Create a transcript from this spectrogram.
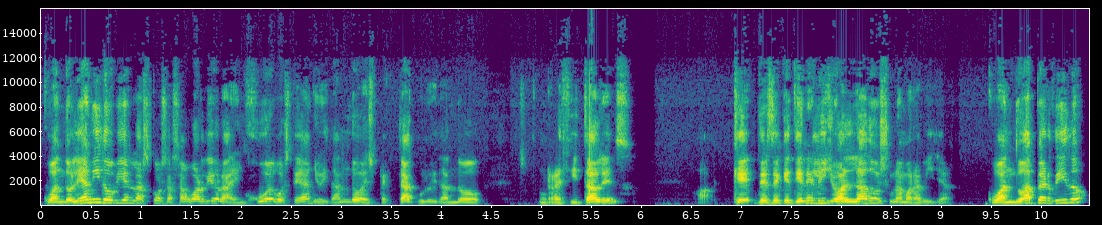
Cuando le han ido bien las cosas a Guardiola en juego este año y dando espectáculo y dando recitales, ah, que desde que tiene Lillo al lado es una maravilla. Cuando ha perdido,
